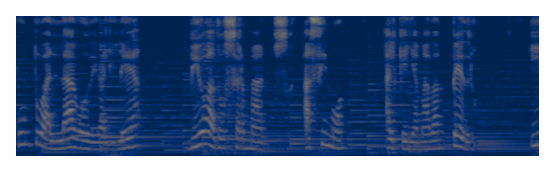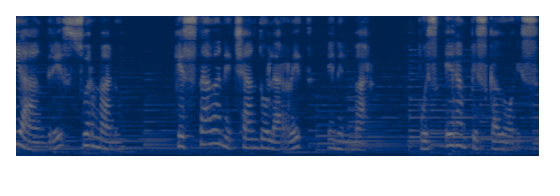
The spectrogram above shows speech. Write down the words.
junto al lago de Galilea, vio a dos hermanos, a Simón, al que llamaban Pedro, y a Andrés, su hermano, que estaban echando la red en el mar, pues eran pescadores.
